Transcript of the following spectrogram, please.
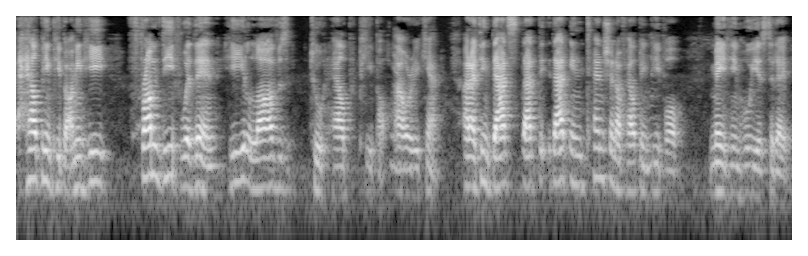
helping people. I mean, he from deep within, he loves to help people yeah. however he can. And I think that's that that intention of helping mm-hmm. people made him who he is today.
